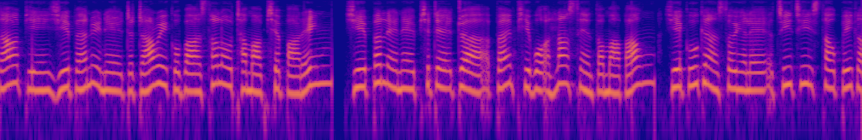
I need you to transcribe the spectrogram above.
ဒါအပြင်ရေပန်းတွေနဲ့တရားတွေကိုပါဆောက်လုပ်ထားမှာဖြစ်ပါတယ် ရေပက်လည်နဲ့ဖြစ်တဲ့အတွက်အပန်းဖြေဖို့အလှဆင်သွားမှာပါရေကူးကန်ဆိုရင်လည်းအကြီးကြီးစောက်ပေးက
